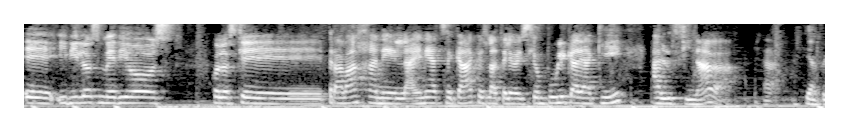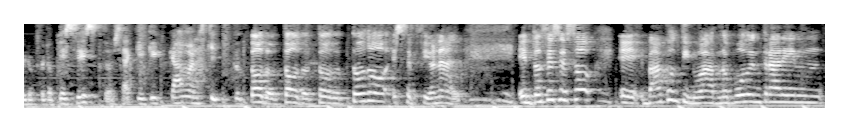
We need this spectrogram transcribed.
eh, y vi los medios con los que trabajan en la NHK, que es la televisión pública de aquí, alucinaba decía, pero, pero ¿qué es esto? O sea, ¿qué, cámaras? Qué, todo, todo, todo, todo excepcional. Entonces eso eh, va a continuar. No puedo entrar en,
